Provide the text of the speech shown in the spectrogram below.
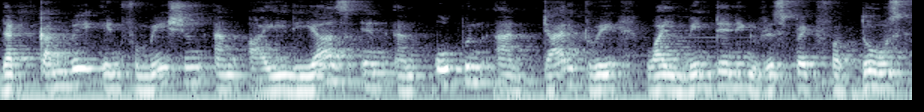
that convey information and ideas in an open and direct way while maintaining respect for those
